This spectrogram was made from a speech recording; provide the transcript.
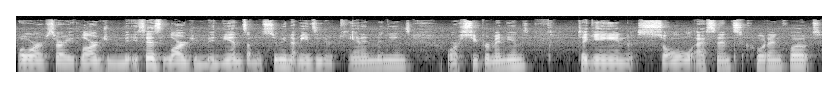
Or, sorry, large. It says large minions. I'm assuming that means either cannon minions or super minions to gain soul essence, quote unquote.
